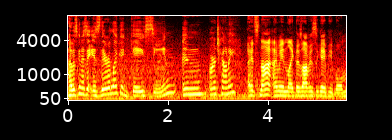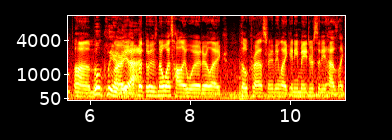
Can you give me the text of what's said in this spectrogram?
I was gonna say, is there like a gay scene in Orange County? It's not. I mean, like, there's obviously gay people. Um, Well, clearly or, yeah, that. but there's no West Hollywood or like Hillcrest or anything. Like any major city has like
